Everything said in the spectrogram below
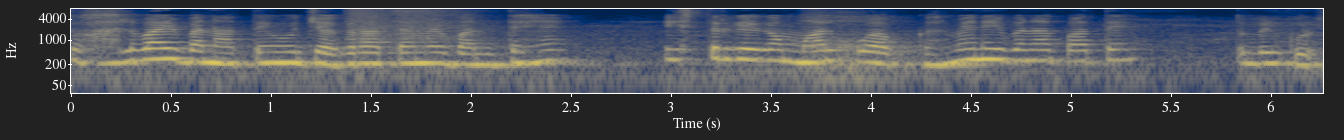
तो हलवाई बनाते हैं, वो जगराता में बनते हैं। इस तरीके का मालपुआ आप घर में नहीं बना पाते। तो बिल्कुल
